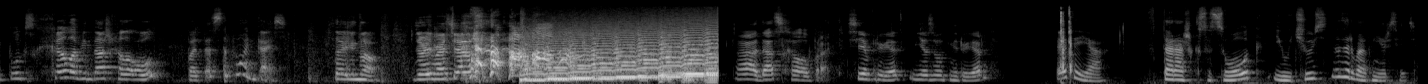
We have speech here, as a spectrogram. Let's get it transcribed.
It looks hella vintage, hella old, but that's the point, guys. So you know, join my channel. Ah, that's hella bright. Всем привет, меня зовут Мируэрт. Это я, вторашка-социолог и учусь на Зарбат университете.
